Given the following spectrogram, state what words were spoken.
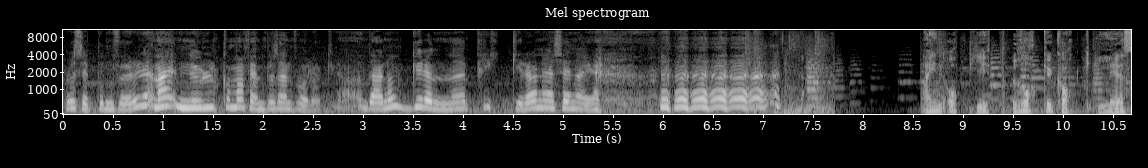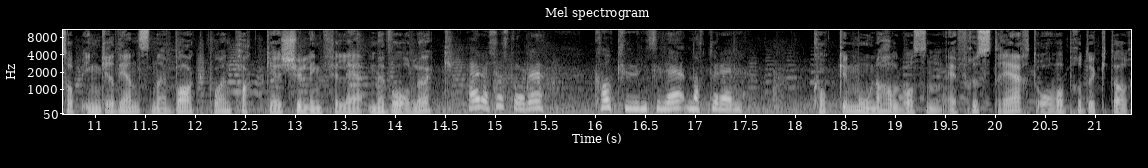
Har du sett på den før? eller? Nei, 0,5 vårløk. Ja, det er noen grønne prikker her når jeg ser nøye. En oppgitt rockekokk leser opp ingrediensene bakpå en pakke kyllingfilet med vårløk. Her også står det kalkunfilet naturell. Kokken Mone Halvorsen er frustrert over produkter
